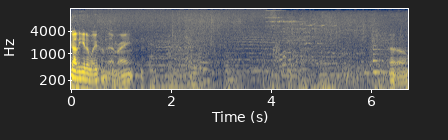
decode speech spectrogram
Got to get away from them, right? Uh oh.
